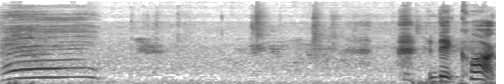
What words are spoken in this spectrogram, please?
เฮ้ยเด็กคอก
